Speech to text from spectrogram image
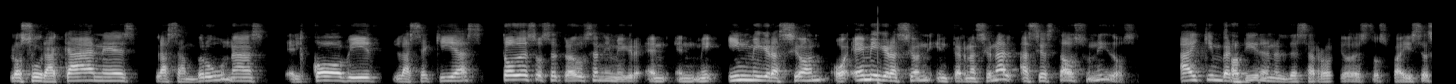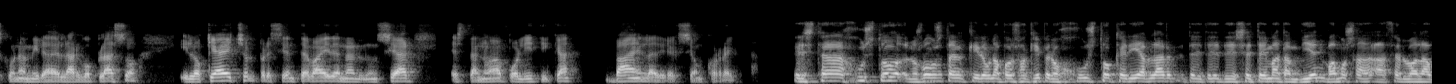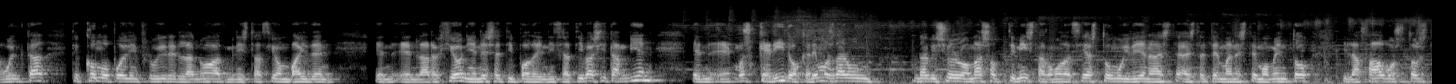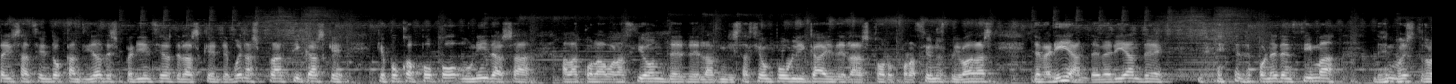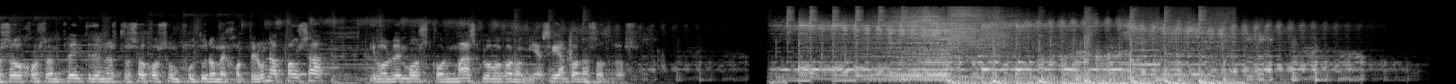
los huracanes, las hambrunas, el COVID, las sequías, todo eso se traduce en, inmigración o emigración internacional hacia Estados Unidos. Hay que invertir en el desarrollo de estos países con una mirada de largo plazo y lo que ha hecho el presidente Biden al anunciar esta nueva política va en la dirección correcta. Está justo, nos vamos a tener que ir a una pausa aquí, pero justo quería hablar de, ese tema también. Vamos a hacerlo a la vuelta, de cómo puede influir en la nueva administración Biden en, la región y en ese tipo de iniciativas. Y también hemos querido, queremos dar una visión lo más optimista, como decías tú muy bien, a este, a este, tema en este momento. Y la FAO, vosotros estáis haciendo cantidad de experiencias de las que, de buenas prácticas que, que poco a poco, unidas a, a la colaboración de, de, la administración pública y de las corporaciones privadas, deberían, deberían de, de poner encima de nuestros ojos o enfrente de nuestros ojos un futuro mejor. Pero una pausa y volvemos con más Globo Economía. Sigan con nosotros.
